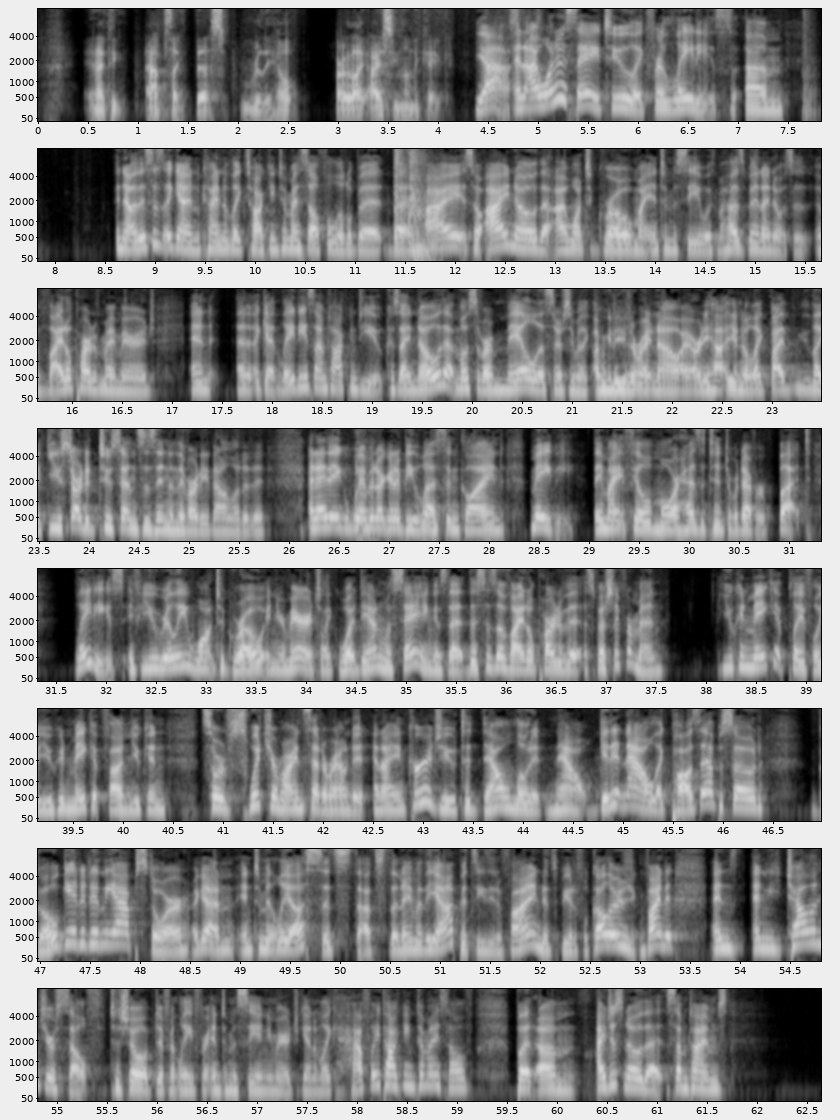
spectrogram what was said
And I think apps like this really help, are like icing on the cake. Yeah. And I want to say too, like for ladies, um, now this is again kind of like talking to myself a little bit, but I, so I know that I want to grow my intimacy with my husband. I know it's a, a vital part of my marriage. And, and again, ladies, I'm talking to you because I know that most of our male listeners are gonna be like, I'm going to eat it right now. I already have, you know, like by, like you started two sentences in and they've already downloaded it. And I think women uh-huh. are going to be less inclined. Maybe they might feel more hesitant or whatever, but ladies, if you really want to grow in your marriage, like what Dan was saying is that this is a vital part of it, especially for men. You can make it playful. You can make it fun. You can sort of switch your mindset around it. And I encourage you to download it now. Get it now. Like pause the episode, go get it in the app store. Again, intimately us. It's that's the name of the app. It's easy to find. It's beautiful colors. You can find it and and challenge yourself to show up differently for intimacy in your marriage. Again, I'm like halfway talking to myself, but um I just know that sometimes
